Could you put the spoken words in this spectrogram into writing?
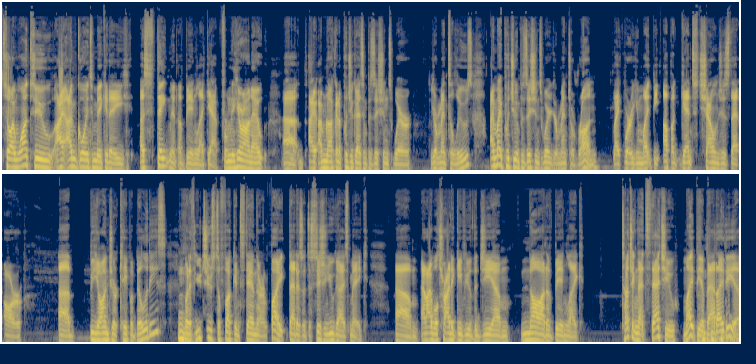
so I want to. I, I'm going to make it a a statement of being like, yeah, from here on out, uh, I, I'm not going to put you guys in positions where you're meant to lose. I might put you in positions where you're meant to run like where you might be up against challenges that are uh, beyond your capabilities. Mm-hmm. But if you choose to fucking stand there and fight, that is a decision you guys make. Um, and I will try to give you the GM nod of being like, touching that statue might be a bad idea.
